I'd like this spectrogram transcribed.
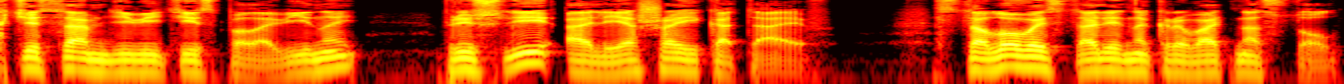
К часам девяти с половиной пришли Олеша и Катаев. В столовой стали накрывать на стол.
